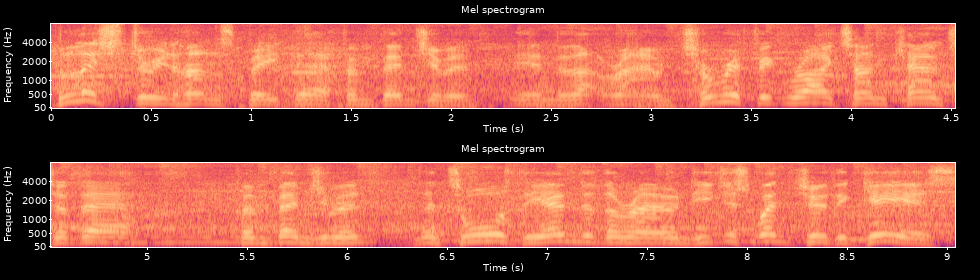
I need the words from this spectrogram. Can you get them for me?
Blistering hand speed there from Benjamin at the end of that round. Terrific right hand counter there from Benjamin. And then towards the end of the round, he just went through the gears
